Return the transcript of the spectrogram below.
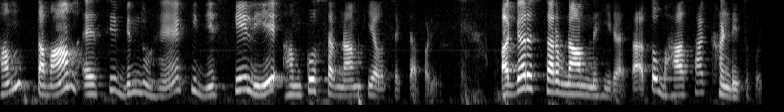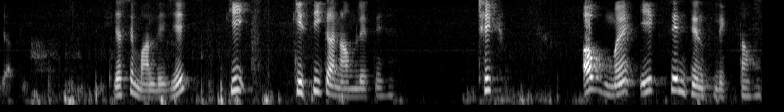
हम तमाम ऐसे बिंदु हैं कि जिसके लिए हमको सर्वनाम की आवश्यकता पड़ी। अगर सर्वनाम नहीं रहता तो भाषा खंडित हो जाती। जैसे मान लीजिए कि किसी का नाम लेते हैं, ठीक? अब मैं एक सेंटेंस लिखता हूँ।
